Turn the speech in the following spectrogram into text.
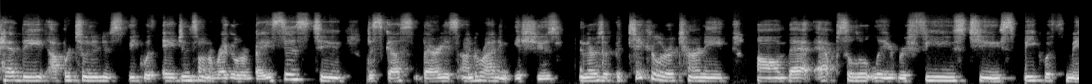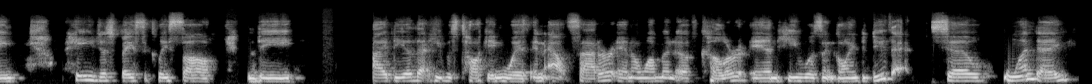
had the opportunity to speak with agents on a regular basis to discuss various underwriting issues. And there's a particular attorney um, that absolutely refused to speak with me. He just basically saw the idea that he was talking with an outsider and a woman of color, and he wasn't going to do that. So one day,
